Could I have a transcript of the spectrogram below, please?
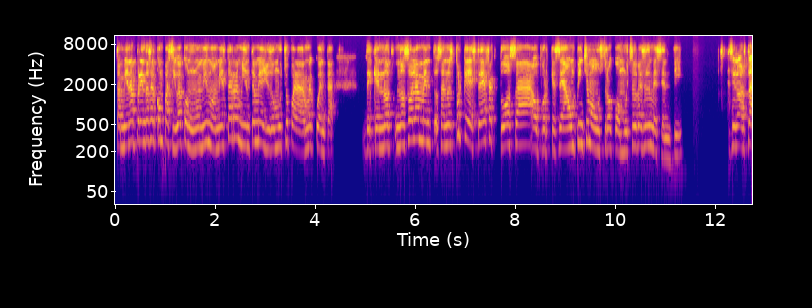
también aprenda a ser compasiva con uno mismo. A mí esta herramienta me ayudó mucho para darme cuenta de que no, no solamente, o sea, no es porque esté defectuosa o porque sea un pinche monstruo como muchas veces me sentí, sino hasta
